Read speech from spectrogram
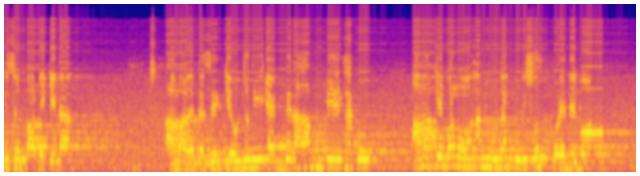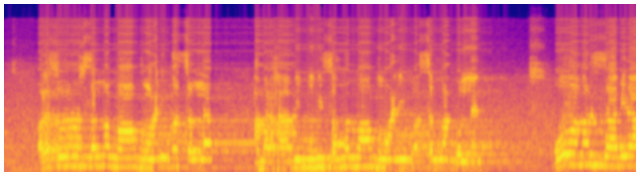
কিছু পাবে কিনা? আমার কাছে কেউ যদি এক দেড়হাম পেয়ে থাকো, আমাকে বলো, আমি ওটা পরিশোধ করে দেব। আমার হাবিব নবী সাল্লাল্লাহু ওয়াসাল্লাম বললেন, ও আমার সাহাবীরা,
